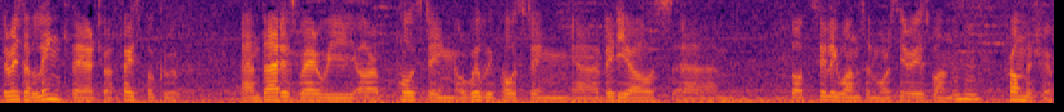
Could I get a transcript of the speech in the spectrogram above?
there is a link there to a Facebook group. And that is where we are posting or will be posting uh, videos, um, both silly ones and more serious ones Mm-hmm. from the trip.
